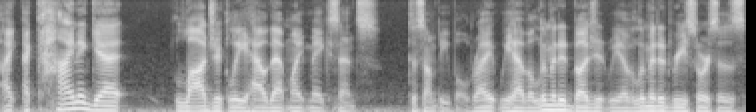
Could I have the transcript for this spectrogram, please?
I, I kind of get logically how that might make sense to some people, right? We have a limited budget, we have limited resources.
